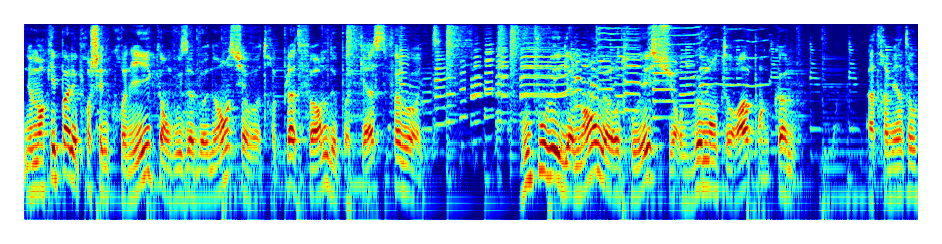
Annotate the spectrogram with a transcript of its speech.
Ne manquez pas les prochaines chroniques en vous abonnant sur votre plateforme de podcast favorite. Vous pouvez également me retrouver sur gomentora.com. A très bientôt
